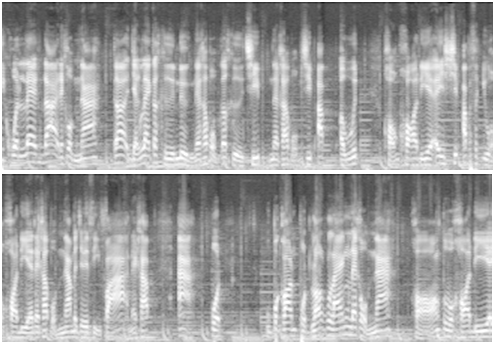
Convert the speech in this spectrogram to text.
ที่ควรแลกได้นะครับผมนะ ก็อย่างแรกก็คือ1นะครับผมก็คือชิปนะครับผมชิปอัพอาวุธของคอเดียไอชิปอัพสกิลของคอเดียนะครับผมนะมันจะเป็นสีฟ้านะครับอะปลดอุปกรณ์ปลดล็อกแรงนะครับผมนะของตัวคอเดีย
